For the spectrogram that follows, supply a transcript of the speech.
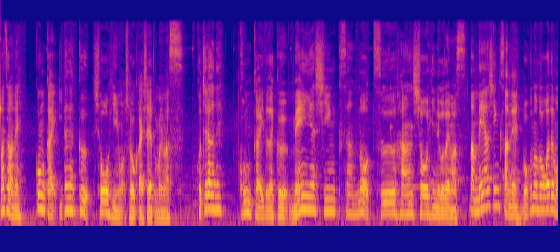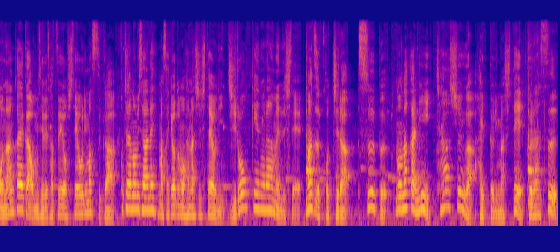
まずはね、今回いただく商品を紹介したいと思います。こちらがね、今回いただくメンヤシンクさんの通販商品でございます。まあ、メンヤシンクさんね、僕の動画でも何回かお店で撮影をしておりますが、こちらのお店はね、まあ、先ほどもお話ししたように、二郎系のラーメンでして、まずこちら、スープの中にチャーシューが入っておりまして、プラス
